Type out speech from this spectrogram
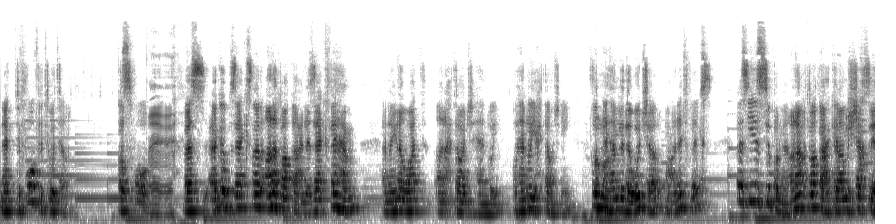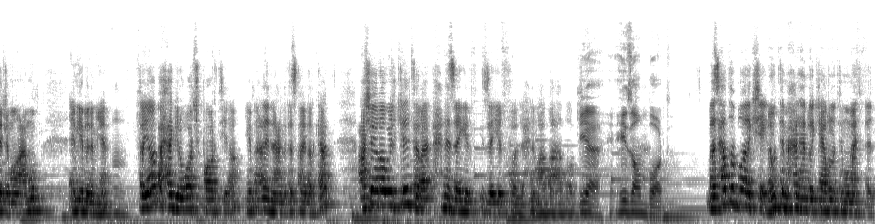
نكتفوه في تويتر. قصفوه. اي اي بس عقب زاك سنايدر أنا أتوقع أن زاك فهم أنه you know what أنا أحتاج هنري وهنري يحتاجني. طبعاً. هنري ذا ويتشر مع نتفلكس بس هي سوبرمان أنا أتوقع كلامي الشخصي يا جماعة مو 100% فيابا حق ال watch party يوم أعلن عن the سنايدر cut. عشان يراوي الكل ترى إحنا زي زي الفل إحنا مع بعض أوكي. yeah he's on board بس حط ببالك شيء لو أنت محل هنري كافل أنت ممثل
